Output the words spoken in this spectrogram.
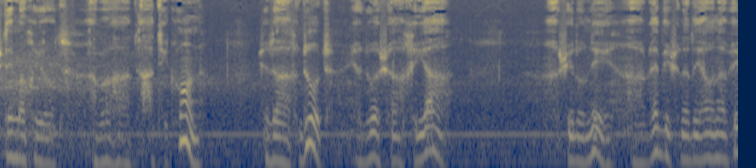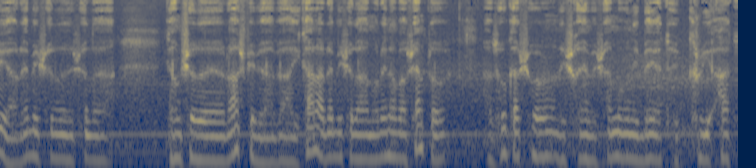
שתי מלכויות, אבל התיקון, שזה האחדות, ידוע שהאחייה השילוני, הרבי של אליהו הנביא, הרבי של, של גם של רשב"י והעיקר הרבי של המורנו בר שם טוב, אז הוא קשור לשכם ושם הוא ניבא את קריאת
